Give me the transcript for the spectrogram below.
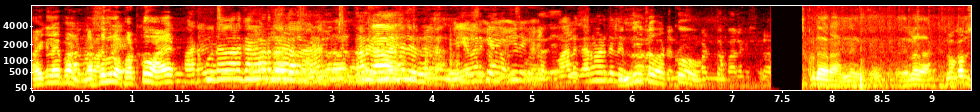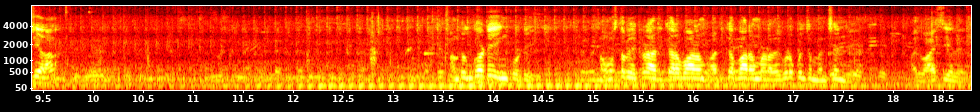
పైకి లేపండి నరసింహలో పట్టుకోవా కింది అన్నీ చేయాలా అంత ఇంకోటి ఇంకోటి సంస్థ ఎక్కడ అధికార భారం అధిక భారం పడదు. అది కూడా కొంచెం మెన్షన్ చేయాలి అది వాయిస్ చేయలేదు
